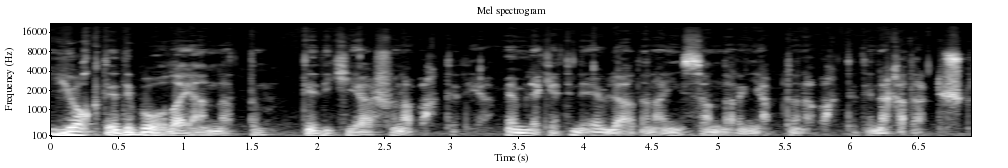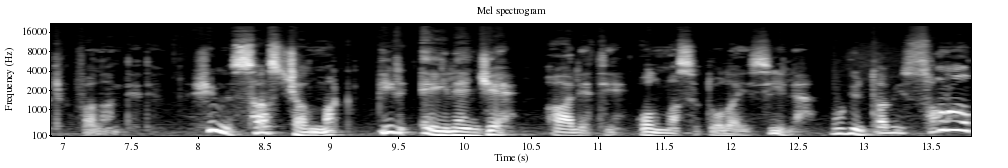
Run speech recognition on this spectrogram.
Yok dedi bu olayı anlattım. Dedi ki ya şuna bak dedi ya. Memleketin evladına insanların yaptığına bak dedi. Ne kadar düşüklük falan dedi. Şimdi saz çalmak bir eğlence aleti olması dolayısıyla bugün tabii sanat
